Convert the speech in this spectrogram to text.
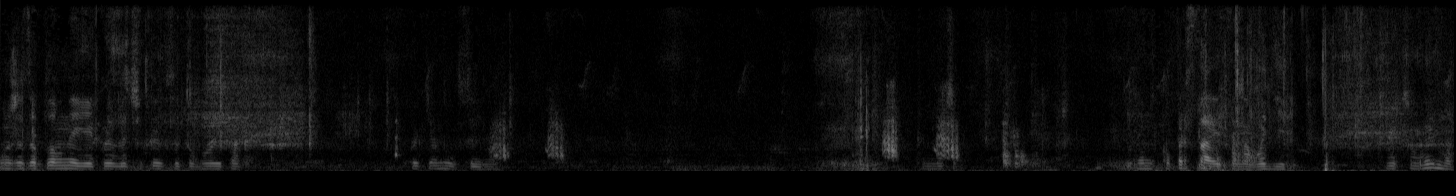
Може заплавний якось зачепився, того і так потягнув сильно. Він коперсається на воді. Якщо видно.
